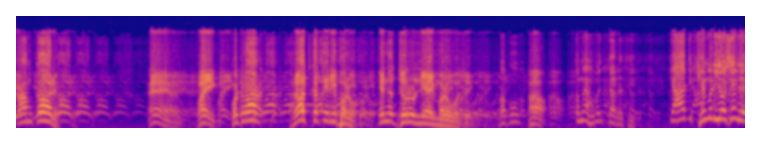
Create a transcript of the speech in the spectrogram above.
કામ કર. હે ભાઈ કોટવાળ રાજ કચેરી ભરો. એને જરૂર ન્યાય મળવો જોઈએ. બાપુ હા. તમે સમજતા નથી કે આજ ખેમડીઓ છે ને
